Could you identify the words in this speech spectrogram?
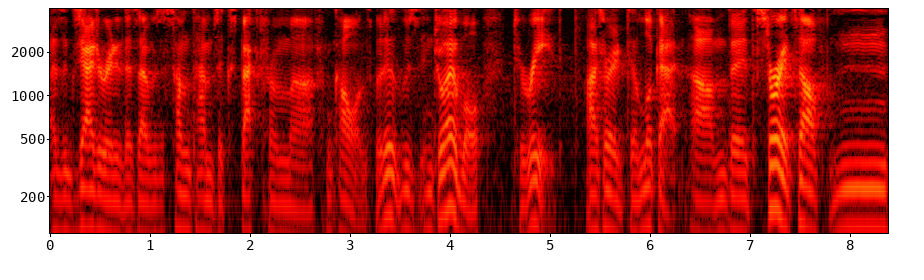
as exaggerated as I was sometimes expect from uh, from Kolins, but it was enjoyable to read. I uh, sorry to look at. Um, the, the, story itself, mm,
